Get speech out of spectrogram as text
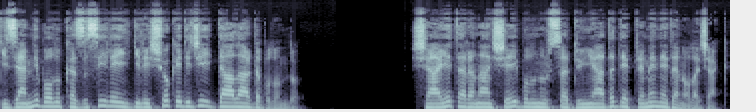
gizemli Bolu kazısı ile ilgili şok edici iddialarda bulundu. Şayet aranan şey bulunursa dünyada depreme neden olacak.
